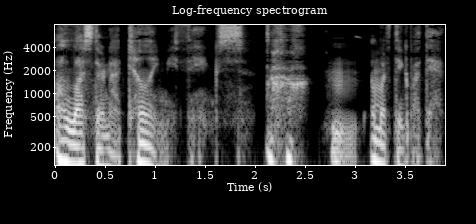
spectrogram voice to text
unless they're not telling me things. hmm, I'm gonna think about that.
